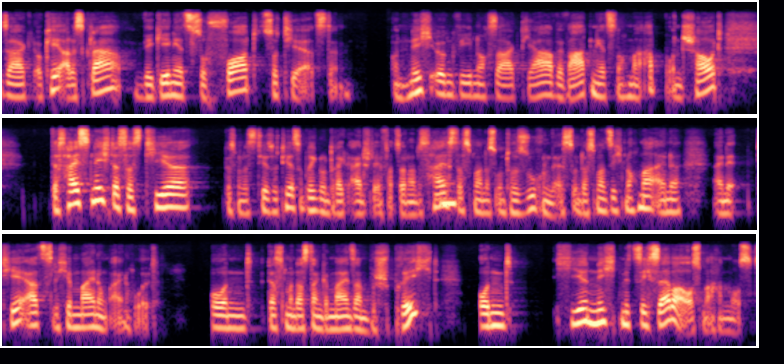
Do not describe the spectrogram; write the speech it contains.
sagt, okay, alles klar, wir gehen jetzt sofort zur Tierärztin. Und nicht irgendwie noch sagt, ja, wir warten jetzt noch mal ab und schaut. Das heißt nicht, dass das Tier dass man das Tier zur Tierärztin bringt und direkt einschläfert, sondern das heißt, mhm. dass man es untersuchen lässt und dass man sich nochmal eine, eine tierärztliche Meinung einholt. Und dass man das dann gemeinsam bespricht und hier nicht mit sich selber ausmachen muss.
